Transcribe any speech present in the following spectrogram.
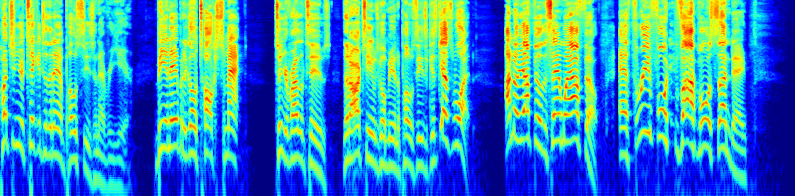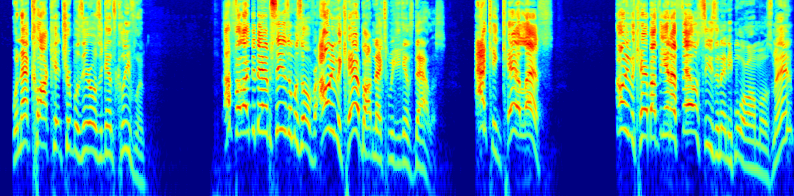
Punching your ticket to the damn postseason every year. Being able to go talk smack to your relatives that our team's going to be in the postseason. Because guess what? I know y'all feel the same way I felt. At 345 on Sunday, when that clock hit triple zeros against Cleveland, I felt like the damn season was over. I don't even care about next week against Dallas. I can care less. I don't even care about the NFL season anymore, almost, man.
